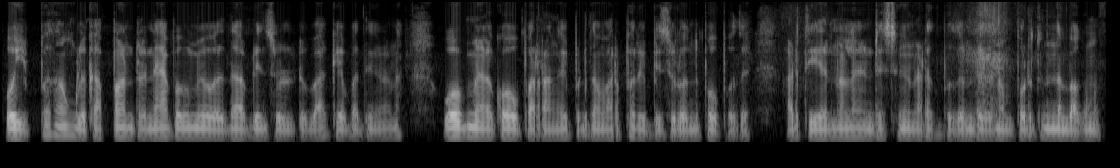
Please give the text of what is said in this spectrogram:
ஓ இப்போ தான் உங்களுக்கு அப்பான்ற ஞாபகமே வருது? அப்படின்னு சொல்லிட்டு பாக்கியை பார்த்தீங்கன்னா கோபி மேலே கோவப்படுறாங்க. இப்படி தான் வரப்போகிற எபிசோட் வந்து போகுது அடுத்து என்னெல்லாம் இன்ட்ரெஸ்டிங்காக நடக்க போகுதுன்றது நம்ம பொறுத்து தான் பார்க்கணும்.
